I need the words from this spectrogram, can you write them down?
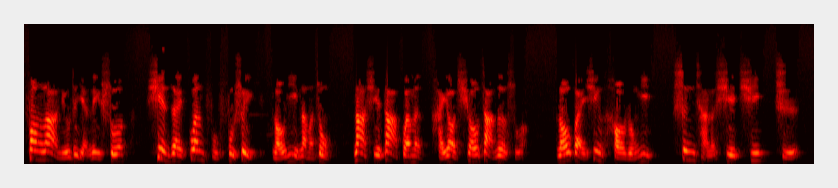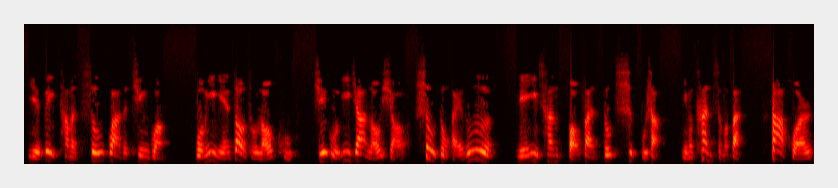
方腊流着眼泪说现在官府赋税劳役那么重。那些大官们还要敲诈勒索，老百姓好容易生产了些漆纸，也被他们搜刮的精光。我们一年到头劳苦，结果一家老小受冻挨饿，连一餐饱饭都吃不上。你们看怎么办？大伙儿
